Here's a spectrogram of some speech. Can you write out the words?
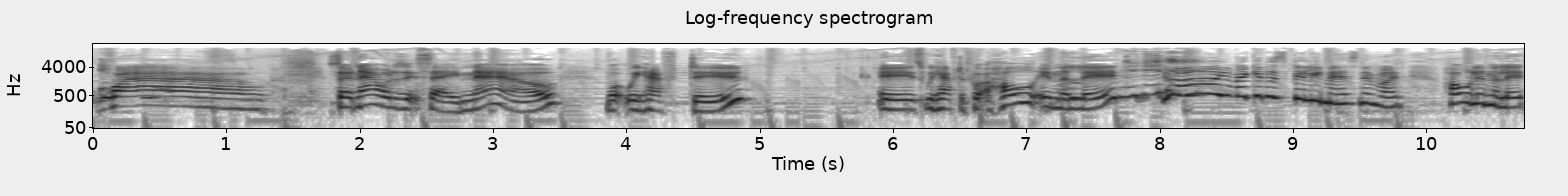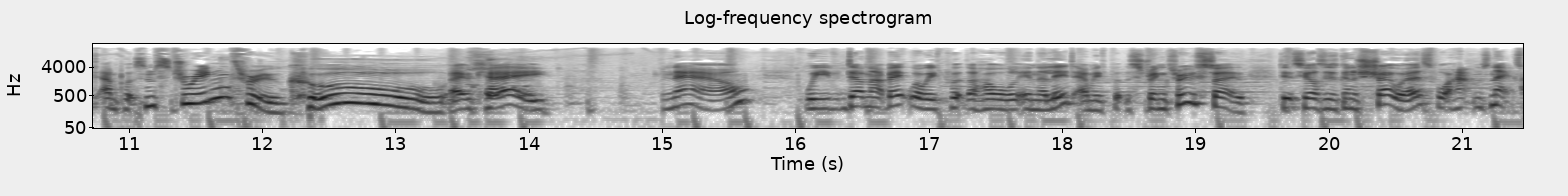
Wow! So now what does it say? Now what we have to do is we have to put a hole in the lid. Oh, you're making a spilly mess, never mind. Hole in the lid and put some string through. Cool. Okay. Now we've done that bit where we've put the hole in the lid and we've put the string through. So Ozzy is going to show us what happens next.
